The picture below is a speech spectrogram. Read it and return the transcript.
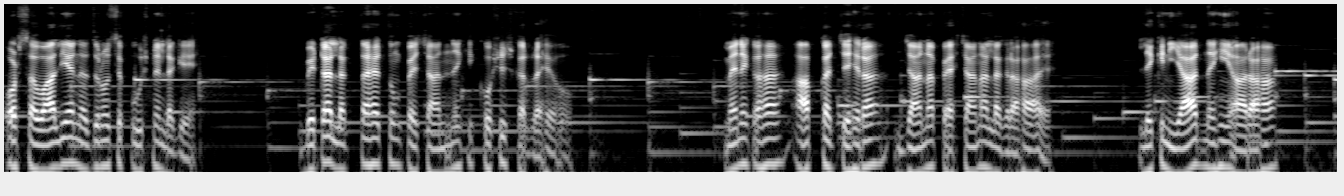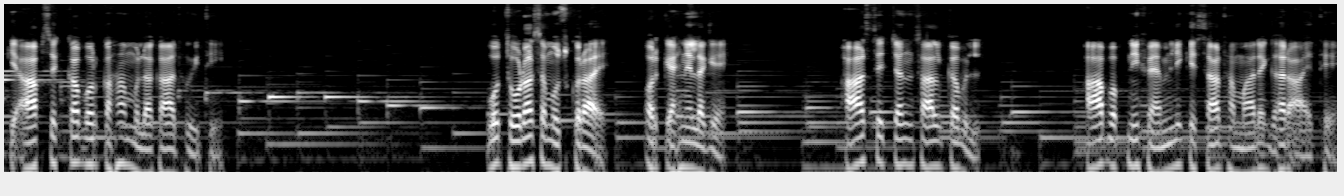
اور سوالیہ نظروں سے پوچھنے لگے، بیٹا، لگتا ہے تم پہچاننے کی کوشش کر رہے ہو۔ میں نے کہا، آپ کا چہرہ جانا پہچانا لگ رہا ہے، لیکن یاد نہیں آ رہا کہ آپ سے کب اور کہاں ملاقات ہوئی تھی۔ وہ تھوڑا سا مسکرائے اور کہنے لگے، آج سے چند سال قبل آپ اپنی فیملی کے ساتھ ہمارے گھر آئے تھے،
